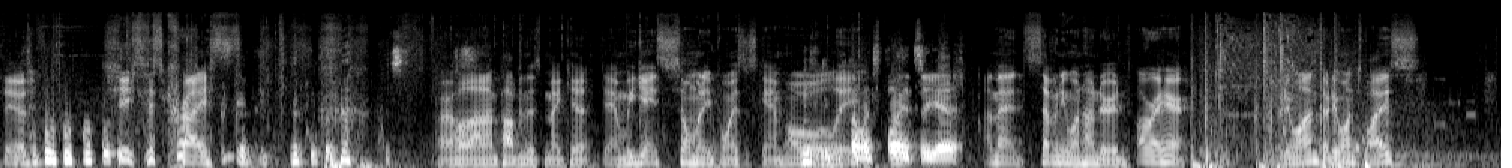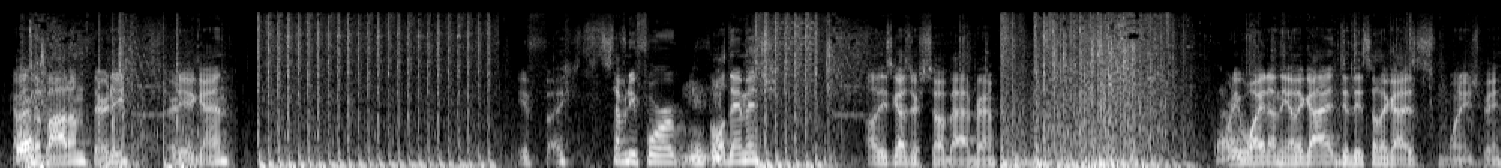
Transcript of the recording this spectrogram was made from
Dude. Jesus Christ. Alright, hold on. I'm popping this med kit. Damn, we gained so many points this game. Holy. How much points are you at? I'm at 7,100. Oh, right here. 31, 31 twice. Got in Yeah. the bottom, 30. 30 again. If uh, 74 fall damage. Oh, these guys are so bad, bro. 40 white on the other guy. Dude, this other guy's 1 HP.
